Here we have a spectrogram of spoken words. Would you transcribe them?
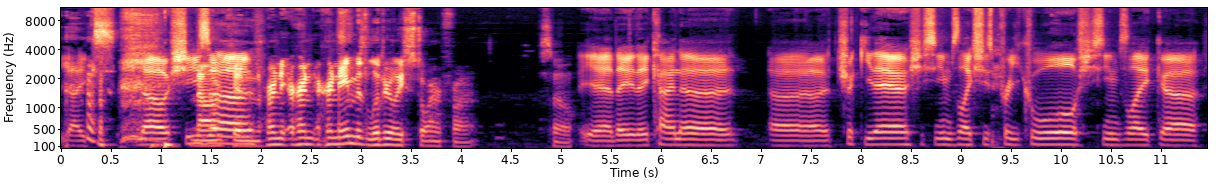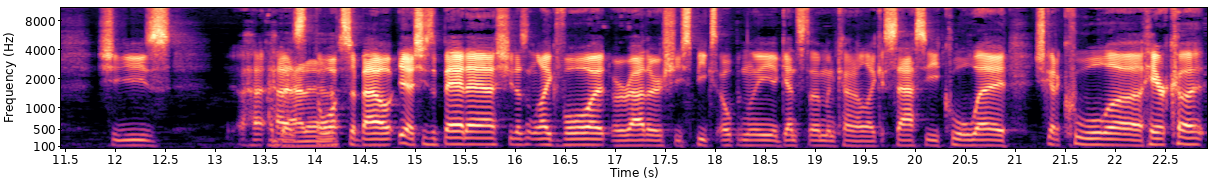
Yikes! No, she's no, I'm uh, kidding. Her, her her name is literally Stormfront. So yeah. They they kind of uh trick you there. She seems like she's pretty cool. She seems like uh she's ha- has badass. thoughts about yeah. She's a badass. She doesn't like Vought, or rather, she speaks openly against them in kind of like a sassy, cool way. She's got a cool uh, haircut.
